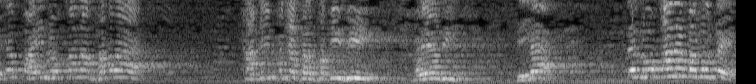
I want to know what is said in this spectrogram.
ਇਹ ਭਾਈ ਲੋਕਾਂ ਦਾ ਫਤਵਾ ਹੈ। ਸਾਡੀ 75 ਪਤੀ ਸੀ ਬੜਿਆਂ ਦੀ, ਠੀਕ ਹੈ? ਤੇ ਲੋਕਾਂ ਨੇ ਬਦਲਤੇ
